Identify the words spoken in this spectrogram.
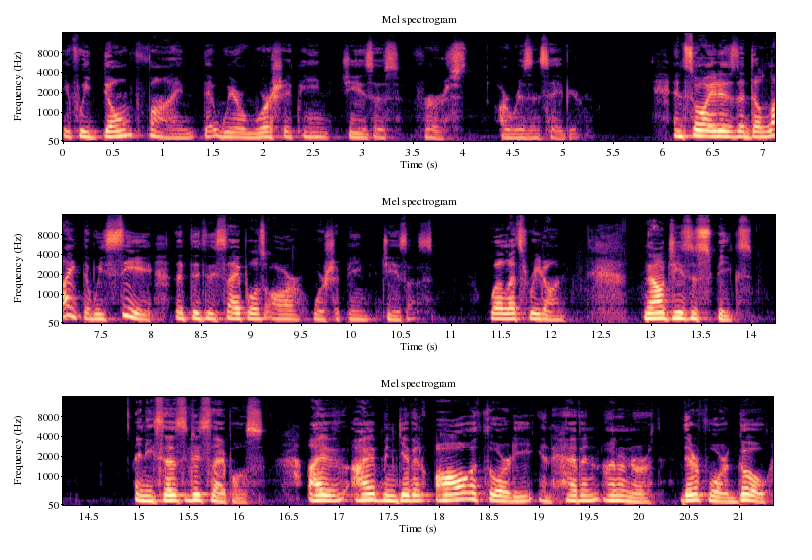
if we don't find that we are worshiping Jesus first, our risen Savior. And so it is a delight that we see that the disciples are worshiping Jesus. Well, let's read on. Now Jesus speaks, and he says to the disciples, I've, I have been given all authority in heaven and on earth. Therefore, go,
